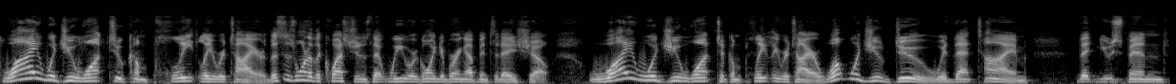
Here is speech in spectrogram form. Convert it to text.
Why would you want to completely retire? This is one of the questions that we were going to bring up in today's show. Why would you want to completely retire? What would you do with that time that you spend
